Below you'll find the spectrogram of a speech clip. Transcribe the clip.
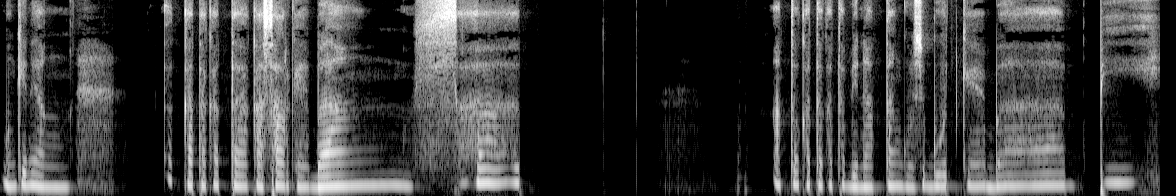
mungkin yang kata-kata kasar kayak bangsat atau kata-kata binatang gue sebut kayak babi.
